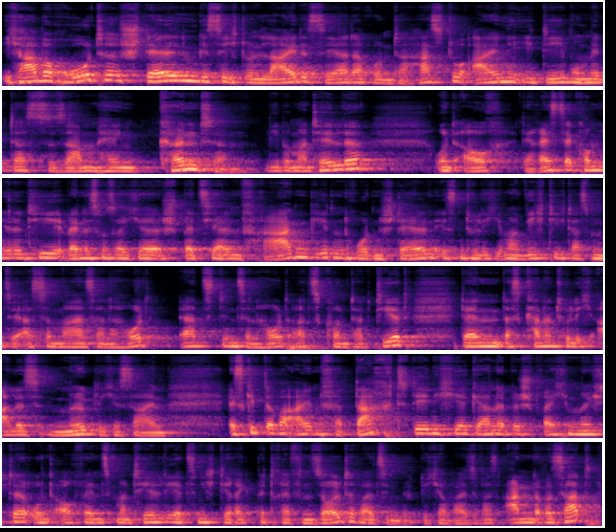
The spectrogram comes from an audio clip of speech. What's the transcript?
Ich habe rote Stellen im Gesicht und leide sehr darunter. Hast du eine Idee, womit das zusammenhängen könnte? Liebe Mathilde und auch der Rest der Community, wenn es um solche speziellen Fragen geht und roten Stellen, ist natürlich immer wichtig, dass man zuerst einmal seine Hautärztin, seinen Hautarzt kontaktiert, denn das kann natürlich alles Mögliche sein. Es gibt aber einen Verdacht, den ich hier gerne besprechen möchte und auch wenn es Mathilde jetzt nicht direkt betreffen sollte, weil sie möglicherweise was anderes hat,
